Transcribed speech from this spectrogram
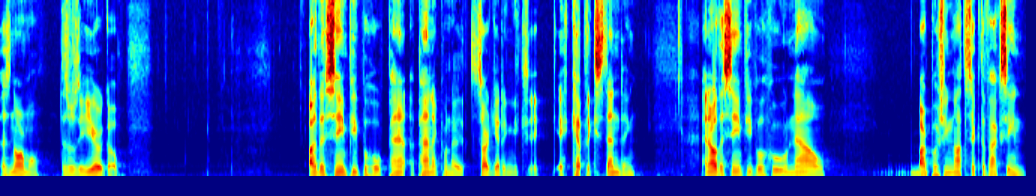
as normal." This was a year ago are the same people who pan- panicked when I started getting it, it kept extending, and are the same people who now are pushing not to take the vaccine.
